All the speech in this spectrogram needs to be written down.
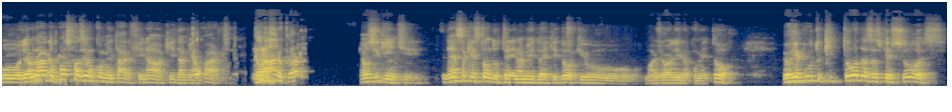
O Leonardo, posso fazer um comentário final aqui da minha parte? Claro, claro. É o seguinte, nessa questão do treinamento do Aikido que o Major Lira comentou, eu reputo que todas as pessoas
